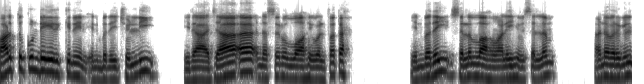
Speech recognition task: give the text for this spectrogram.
பார்த்து கொண்டே இருக்கிறேன் என்பதை சொல்லி இராஜா நசருல்லாஹி வல் ஃபதஹ் என்பதை ஸல்லல்லாஹு அலைஹி வசல்லம் அன்னவர்கள்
